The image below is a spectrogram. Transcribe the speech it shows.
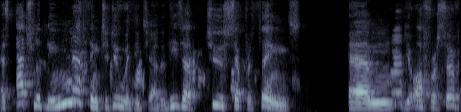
has absolutely nothing to do with each other. These are two separate things um, you offer a service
